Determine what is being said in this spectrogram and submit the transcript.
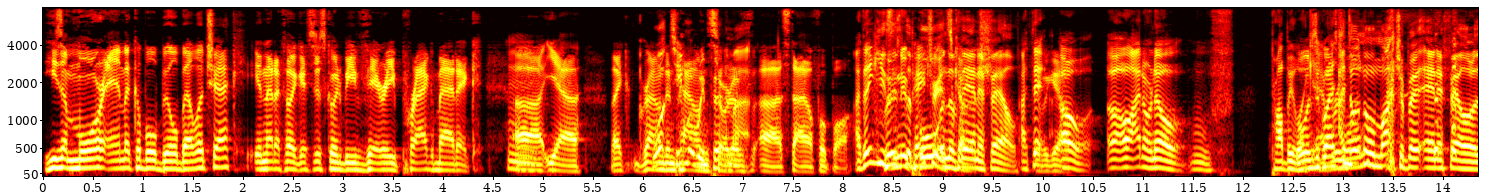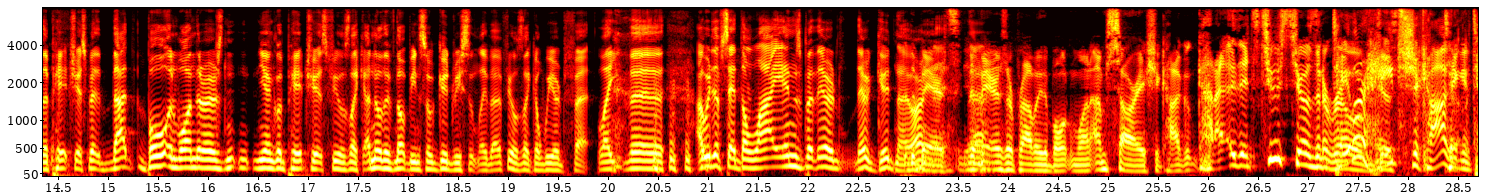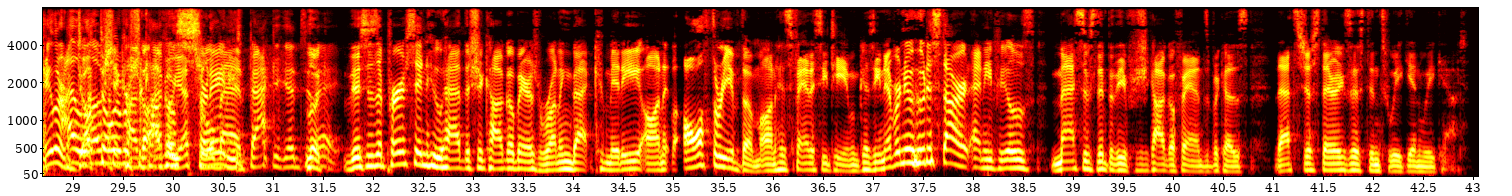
he's a more amicable Bill Belichick in that I feel like it's just going to be very pragmatic. Uh, yeah, like ground What and team are we pound sort of uh, style football. I think he's Who's the new the Bolton Patriots of the coach. NFL? I think. There we Oh, oh, I don't know. Oof. Probably like was the question? I don't know much about NFL or the Patriots, but that Bolton Wanderers, New England Patriots feels like I know they've not been so good recently, but it feels like a weird fit. Like the, I would have said the Lions, but they're they're good now. the aren't Bears. They? The Bears are probably the Bolton one. I'm sorry, Chicago. God, I, it's two shows in a row. Taylor hates Chicago. taking- Taylor I dunked love all over Chicago feel yesterday, so and he's back again today. Look, this is a person who had the Chicago Bears running back committee on all three of them on his fantasy team because he never knew who to start, and he feels massive sympathy for Chicago fans because that's just their existence week in week out.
